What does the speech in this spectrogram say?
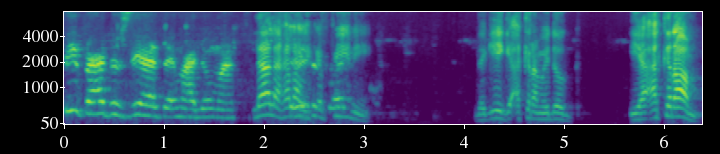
في بعد زيادة معلومات. لا لا خلاص يكفيني. دقيقة أكرم يدق يا أكرم.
